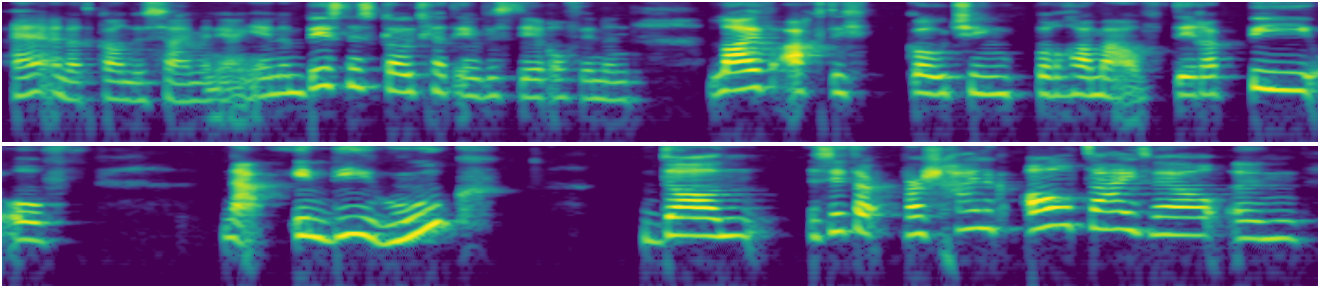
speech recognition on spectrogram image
hè, en dat kan dus zijn wanneer je in een business coach gaat investeren of in een live-achtig coachingprogramma of therapie of nou, in die hoek, dan zit er waarschijnlijk altijd wel een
